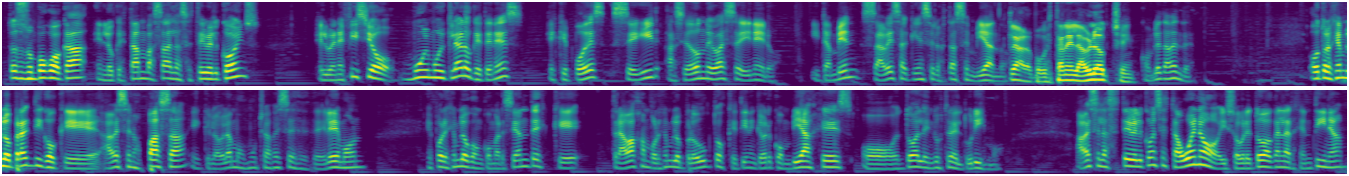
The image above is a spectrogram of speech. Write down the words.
Entonces, un poco acá, en lo que están basadas las stablecoins, el beneficio muy, muy claro que tenés es que podés seguir hacia dónde va ese dinero. Y también sabés a quién se lo estás enviando. Claro, porque están en la blockchain. Completamente. Otro ejemplo práctico que a veces nos pasa y que lo hablamos muchas veces desde Lemon es, por ejemplo, con comerciantes que trabajan, por ejemplo, productos que tienen que ver con viajes o en toda la industria del turismo. A veces las stablecoins está bueno y sobre todo acá en la Argentina,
